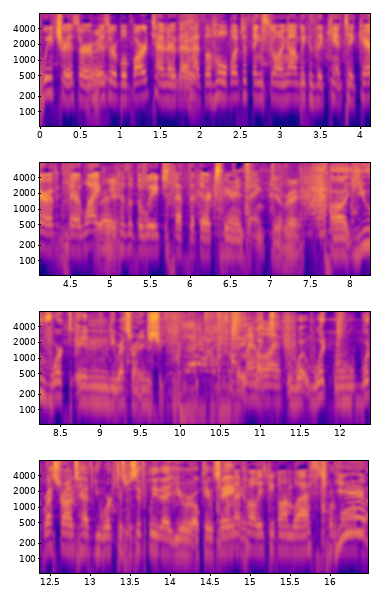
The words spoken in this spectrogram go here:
waitress or a Right. miserable bartender that Yeah. has a whole bunch of things going on because they can't take care of their life Right. because of the wage theft that they're experiencing. Yeah. Right. Uh, you've worked in the restaurant industry. My Like, whole life. What what what restaurants have you worked in specifically that you're okay with saying? I'm saying? going to put all these people on blast. Put 'em all on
